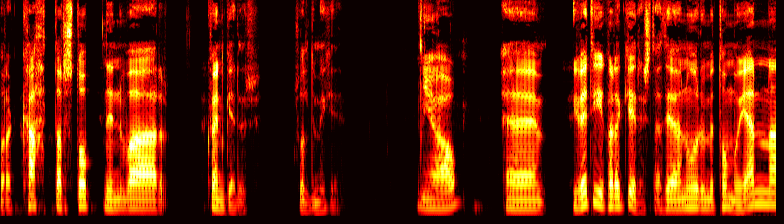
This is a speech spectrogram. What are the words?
bara kattarstofnin var kvengerður, svolítið mikið. Já, um, Ég veit ekki hvað það gerist, af því að nú erum við Tom og Jenna,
